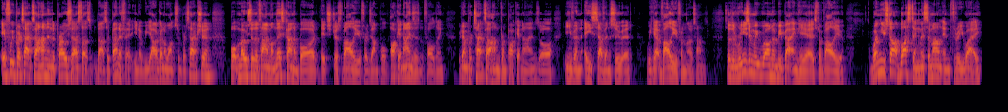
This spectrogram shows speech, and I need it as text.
If we protect our hand in the process, that's that's a benefit. You know, we are going to want some protection, but most of the time on this kind of board, it's just value. For example, pocket nines isn't folding. We don't protect our hand from pocket nines or even a7 suited. We get value from those hands. So the reason we want to be betting here is for value. When you start blasting this amount in three-way,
